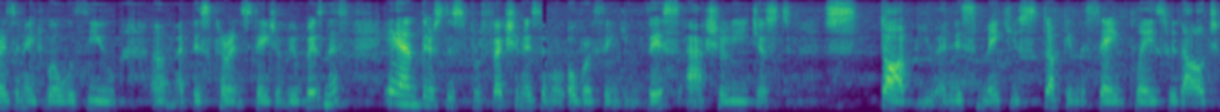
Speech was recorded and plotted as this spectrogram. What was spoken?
resonate well with you um, at this current stage of your business. And there's this perfectionism or overthinking. This actually just stop you and this make you stuck in the same place without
